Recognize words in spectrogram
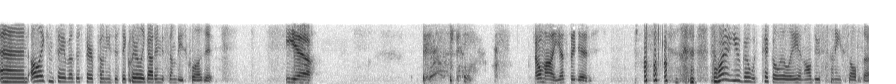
And all I can say about this pair of ponies is they clearly got into somebody's closet. Yeah. Oh my, yes they did. so why don't you go with Piccalilli and I'll do Sunny Salsa.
